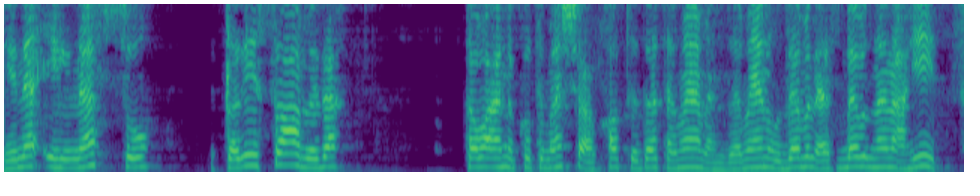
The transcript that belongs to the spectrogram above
ينقي لنفسه الطريق الصعب ده. طبعا أنا كنت ماشية على الخط ده تماما زمان وده من أسباب إن أنا عييت.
